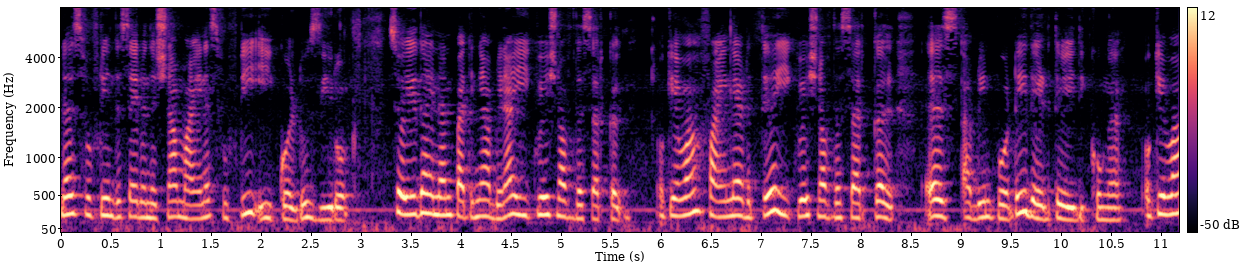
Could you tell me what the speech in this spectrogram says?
plus fifty இந்த சைடு வந்துச்சுன்னா minus fifty equal to zero so இதுதான் என்னென்னு பார்த்தீங்க அப்படின்னா ஈக்குவேஷன் ஆஃப் த சர்க்கிள் ஓகேவா ஃபைனலாக எடுத்து equation of the circle is அப்படின்னு போட்டு இதை எடுத்து எழுதிக்கோங்க. ஓகேவா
